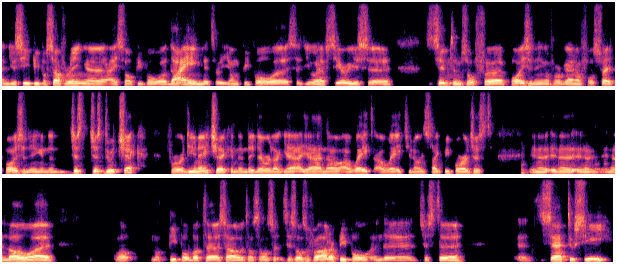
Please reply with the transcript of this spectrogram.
and you see people suffering. I saw people dying, literally young people. said you have serious symptoms of poisoning, of organophosphate poisoning, and then just just do a check for a DNA check, and then they, they were like, yeah, yeah, no, I wait, I wait. You know, it's like people are just in a in a in a, in a low, uh, well, not people, but uh, so it was also it is also for other people, and uh, just uh, uh, sad to see.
